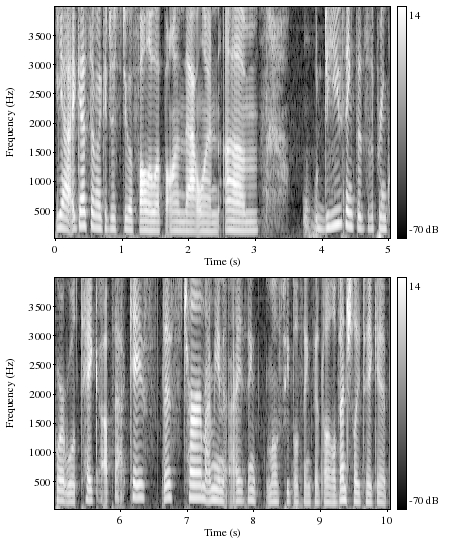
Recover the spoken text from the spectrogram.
Yeah, I guess if I could just do a follow up on that one. Um, do you think that the Supreme Court will take up that case this term? I mean, I think most people think that they'll eventually take it.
